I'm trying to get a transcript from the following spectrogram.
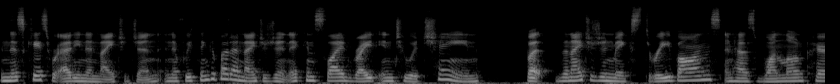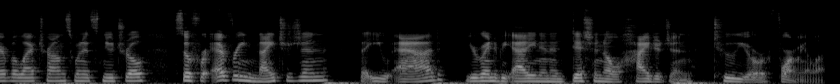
In this case, we're adding a nitrogen. And if we think about a nitrogen, it can slide right into a chain but the nitrogen makes three bonds and has one lone pair of electrons when it's neutral. So for every nitrogen that you add, you're going to be adding an additional hydrogen to your formula.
